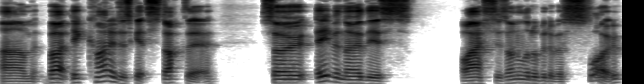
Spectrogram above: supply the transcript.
um, but it kind of just gets stuck there. So even though this ice is on a little bit of a slope,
